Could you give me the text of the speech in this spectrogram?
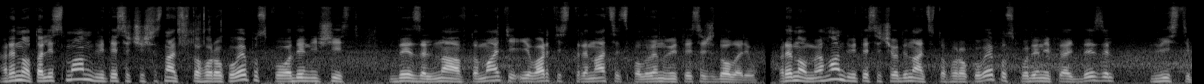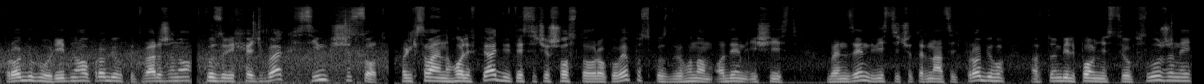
Renault Talisman 2016 року випуску, 1,6 дизель на автоматі і вартість 13,5 тисяч доларів. Renault Megane 2011 року випуску, 1,5 дизель, 200 пробігу, рідного пробігу підтверджено в кузові хетчбек 7600. Volkswagen Golf 5 2006 року випуску з двигуном 1,6 бензин, 214 пробігу. Автомобіль повністю обслужений.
